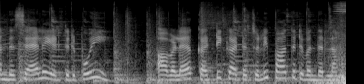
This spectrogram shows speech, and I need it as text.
அந்த சேலையை எடுத்துட்டு போய் அவளை கட்டி காட்ட சொல்லி பார்த்துட்டு வந்துடலாம்.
